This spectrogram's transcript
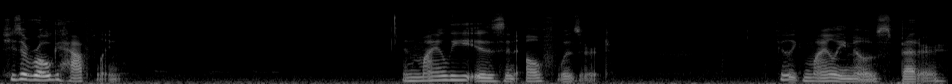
She's a rogue halfling. And Mialee is an elf wizard. I feel like Mialee knows better.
